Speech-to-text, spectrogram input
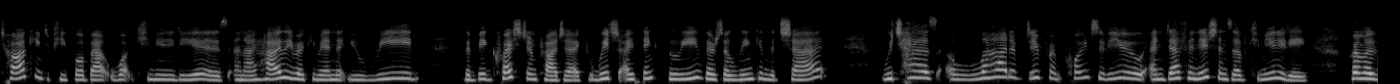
talking to people about what community is. And I highly recommend that you read the Big Question Project, which I think believe there's a link in the chat which has a lot of different points of view and definitions of community from a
